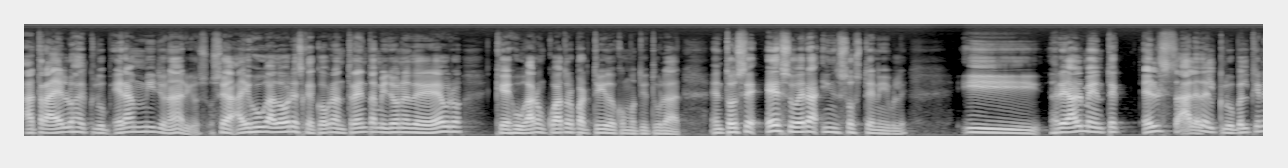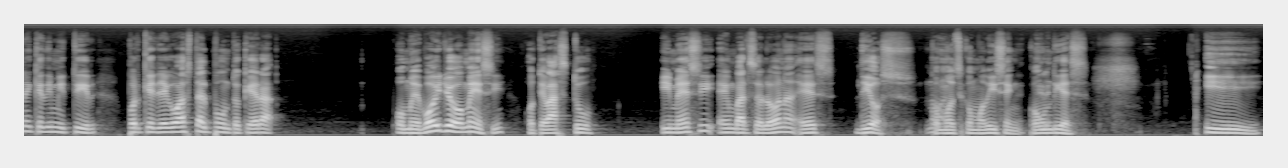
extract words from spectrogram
atraerlos al club eran millonarios. O sea, hay jugadores que cobran 30 millones de euros que jugaron cuatro partidos como titular. Entonces, eso era insostenible. Y realmente, él sale del club, él tiene que dimitir porque llegó hasta el punto que era o me voy yo, Messi, o te vas tú. Y Messi en Barcelona es Dios, No, como, es- como dicen, con un 10. Y,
